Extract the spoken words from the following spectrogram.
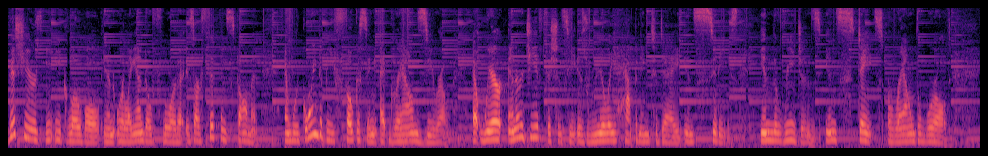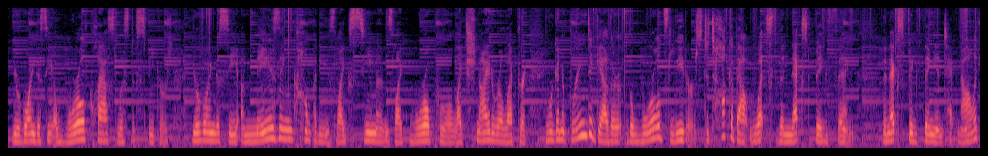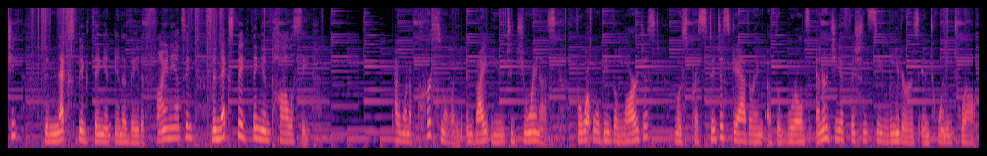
This year's EE Global in Orlando, Florida is our fifth installment, and we're going to be focusing at ground zero, at where energy efficiency is really happening today in cities, in the regions, in states around the world. You're going to see a world-class list of speakers. You're going to see amazing companies like Siemens, like Whirlpool, like Schneider Electric. We're going to bring together the world's leaders to talk about what's the next big thing the next big thing in technology, the next big thing in innovative financing, the next big thing in policy. I want to personally invite you to join us for what will be the largest, most prestigious gathering of the world's energy efficiency leaders in 2012.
